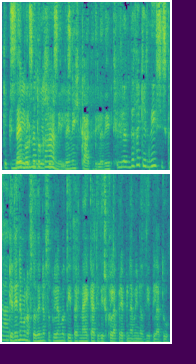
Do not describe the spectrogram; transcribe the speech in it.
και ξέρεις. Δεν μπορεί να το κάνει. Δεν έχει κάτι. Δηλαδή, Δηλαδή δεν θα κερδίσεις κάτι. Και δεν είναι μόνο αυτό, δεν είναι αυτό που λέμε ότι περνάει κάτι δύσκολα, πρέπει να μείνω δίπλα του.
